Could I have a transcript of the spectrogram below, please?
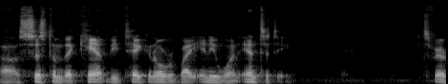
uh, system that can't be taken over by any one entity. It's a fair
